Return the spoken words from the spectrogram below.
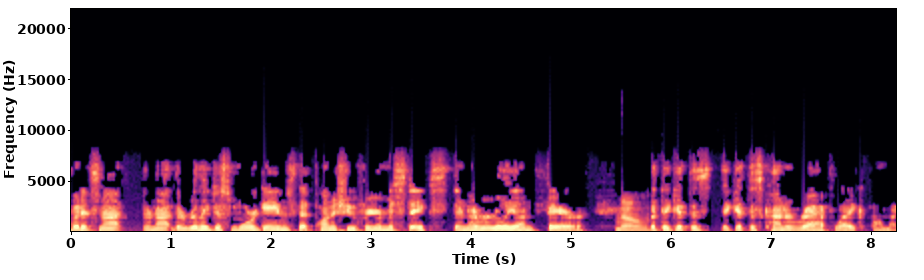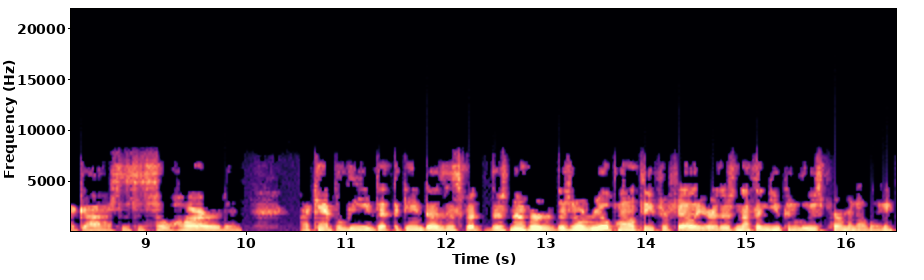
but it's not they're not they're really just more games that punish you for your mistakes. They're never really unfair. No. but they get this they get this kind of rap like oh my gosh this is so hard and i can't believe that the game does this but there's never there's no real penalty for failure. There's nothing you can lose permanently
